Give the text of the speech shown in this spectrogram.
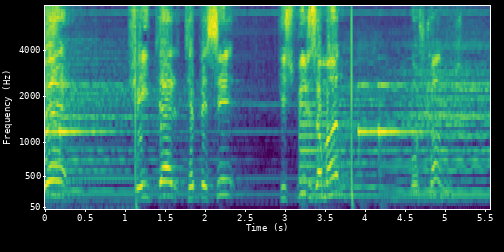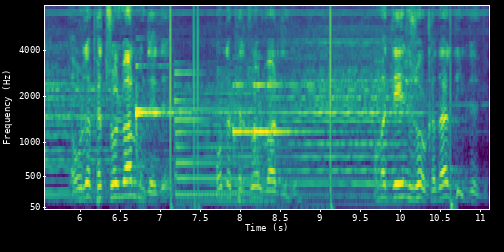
Ve Şehitler Tepesi hiçbir zaman boş kalmayacak. Ya orada petrol var mı dedi. Orada petrol var dedim. Ama değeri zor kadar değil dedim.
